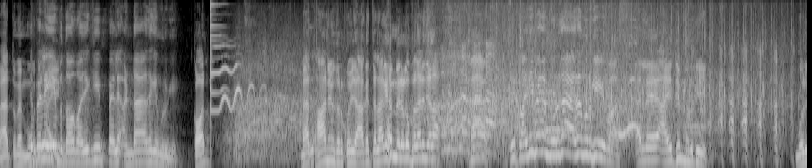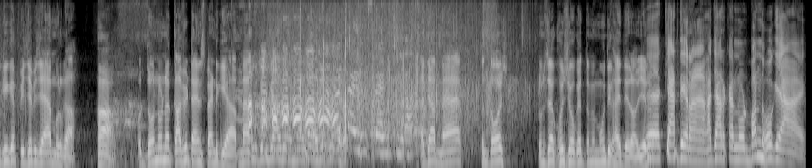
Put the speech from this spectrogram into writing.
मैं तुम्हें तो मुँह पहले ये बताओ भाजी कि पहले अंडा आया था कि मुर्गी? कौन? मैं था नहीं उधर कोई आके चला गया मेरे को पता नहीं चला। मैं ये भाजी मुर्गा आया था मुर्गी के पास। पहले आई थी मुर्गी। मुर्गी के पीछे पीछे आया मुर्गा। हाँ। और दोनों ने काफ़ी टाइम स्पेंड किया। मैं अगले दिन गया था टाइम स्पेंड किया। अच्छा मैं संतोष तुमसे खुश हो गए तुम्हें मुँह दिखाई दे रहा हूँ ये ए, क्या दे रहा है? हज़ार का नोट बंद हो गया है।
